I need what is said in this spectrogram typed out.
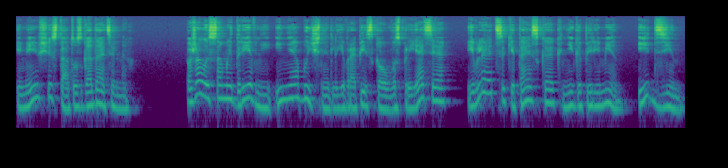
имеющие статус гадательных. Пожалуй, самый древний и необычный для европейского восприятия является китайская книга перемен – Идзин.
